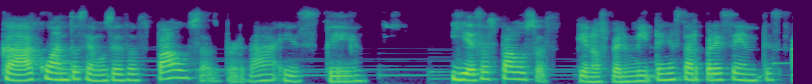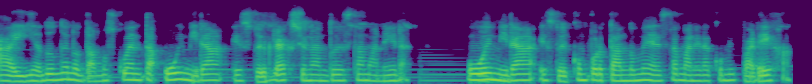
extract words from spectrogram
cada cuánto hacemos esas pausas, ¿verdad? Este, y esas pausas que nos permiten estar presentes, ahí es donde nos damos cuenta, uy, mira, estoy reaccionando de esta manera. Uy, mira, estoy comportándome de esta manera con mi pareja.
